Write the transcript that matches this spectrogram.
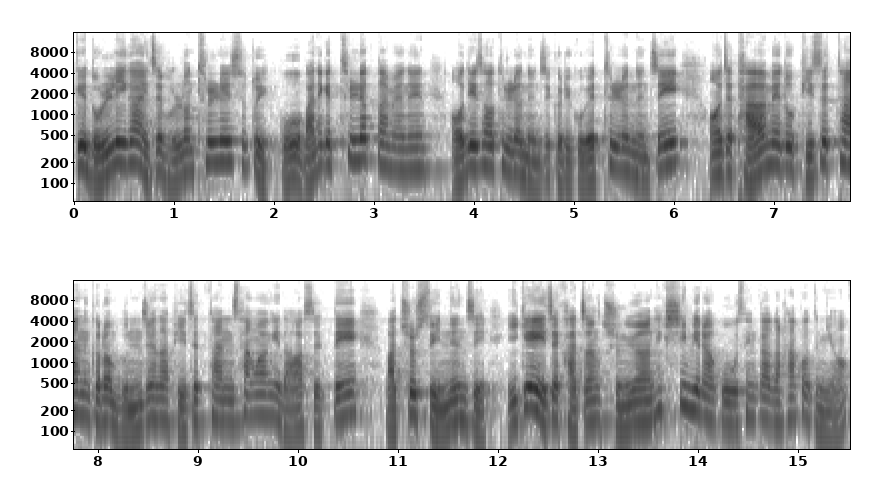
그 논리가 이제 물론 틀릴 수도 있고 만약에 틀렸다면은 어디서 틀렸는지 그리고 왜 틀렸는지 어 이제 다음에도 비슷한 그런 문제나 비슷한 상황이 나왔을 때 맞출 수 있는지 이게 이제 가장 중요한 핵심이라고 생각을 하거든요.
